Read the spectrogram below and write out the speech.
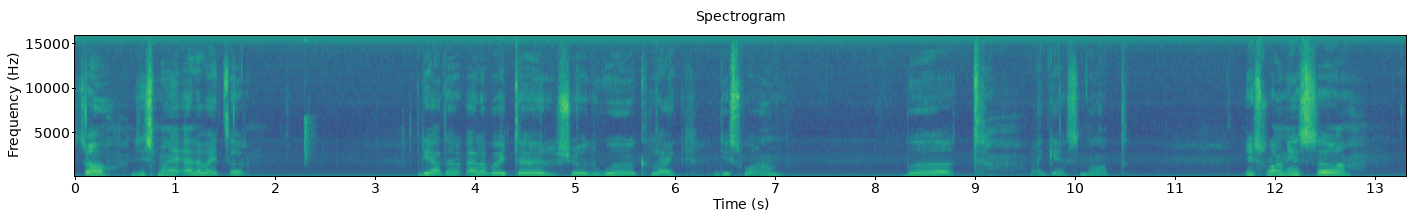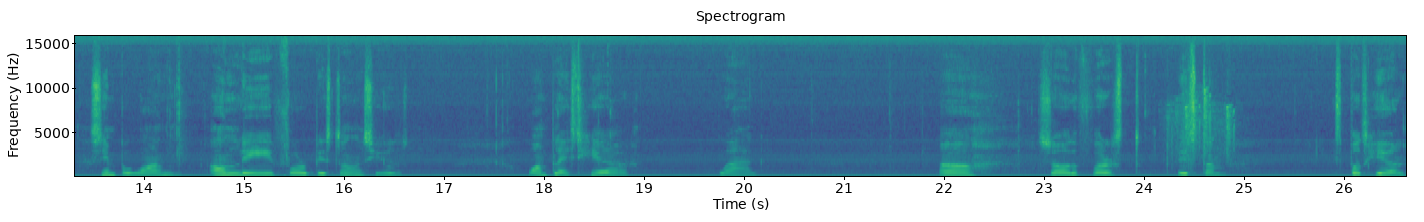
So this is my elevator. The other elevator should work like this one but I guess not. This one is a simple one only four pistons used. One placed here one uh, so the first piston is put here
